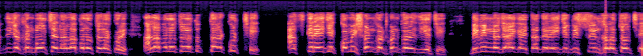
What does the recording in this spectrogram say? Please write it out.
আপনি যখন বলছেন আলাপ আলোচনা করে, আলাপ আলোচনা তো তারা করছে। আজকের এই যে কমিশন গঠন করে দিয়েছে বিভিন্ন জায়গায় তাদের এই যে বিশৃঙ্খলা চলছে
